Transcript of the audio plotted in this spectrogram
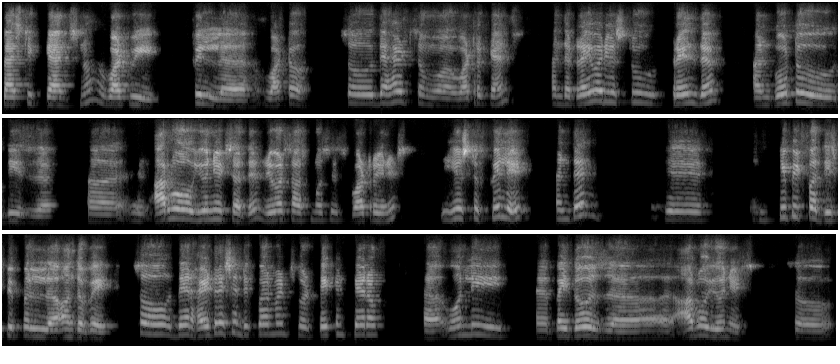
plastic cans, no, what we fill water. So they had some water cans, and the driver used to trail them and go to these uh, RO units are there, reverse osmosis water units. He used to fill it and then uh, keep it for these people uh, on the way. So their hydration requirements were taken care of uh, only by those RO units. So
